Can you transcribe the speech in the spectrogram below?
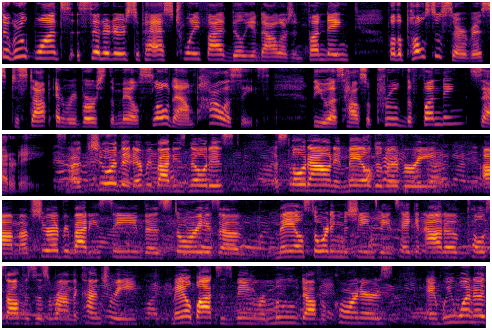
The group wants senators to pass $25 billion in funding for the Postal Service to stop and reverse the mail slowdown policies. The U.S. House approved the funding Saturday. I'm sure that everybody's noticed a slowdown in mail delivery. Um, I'm sure everybody's seen the stories of mail sorting machines being taken out of post offices around the country, mailboxes being removed off of corners, and we want to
